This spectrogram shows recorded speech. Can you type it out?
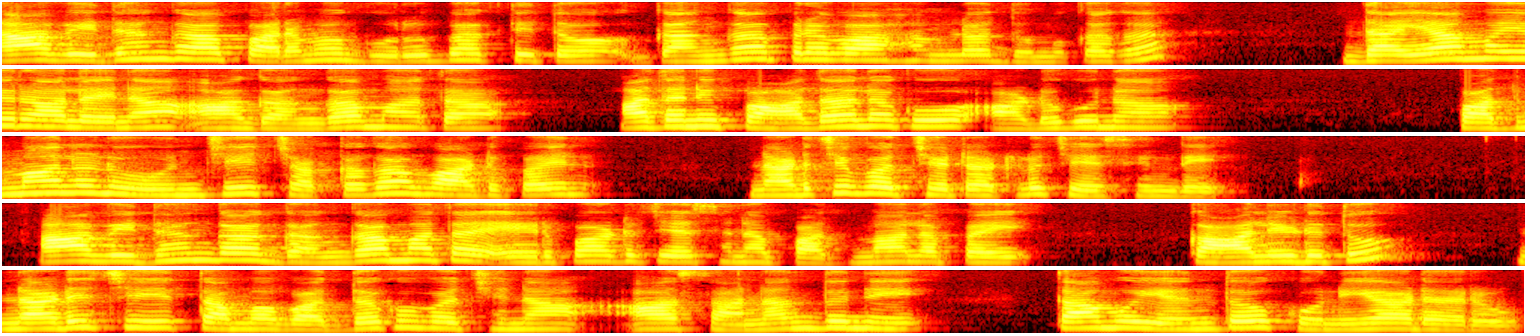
ఆ విధంగా పరమ గురుభక్తితో గంగా ప్రవాహంలో దుముకగా దయామయురాలైన ఆ గంగామాత అతని పాదాలకు అడుగున పద్మాలను ఉంచి చక్కగా వాటిపై నడిచి వచ్చేటట్లు చేసింది. ఆ విధంగా గంగామాత ఏర్పాటు చేసిన పద్మాలపై కాలిడుతూ నడిచి తమ వద్దకు వచ్చిన ఆ సనందుని తాము ఎంతో కొనియాడారు.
